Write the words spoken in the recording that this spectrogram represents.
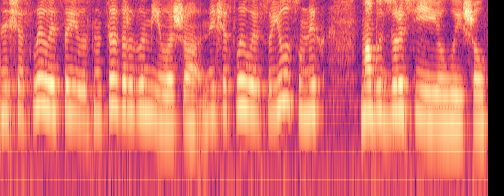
Нещасливий союз. Ну це зрозуміло, що нещасливий союз у них, мабуть, з Росією вийшов.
